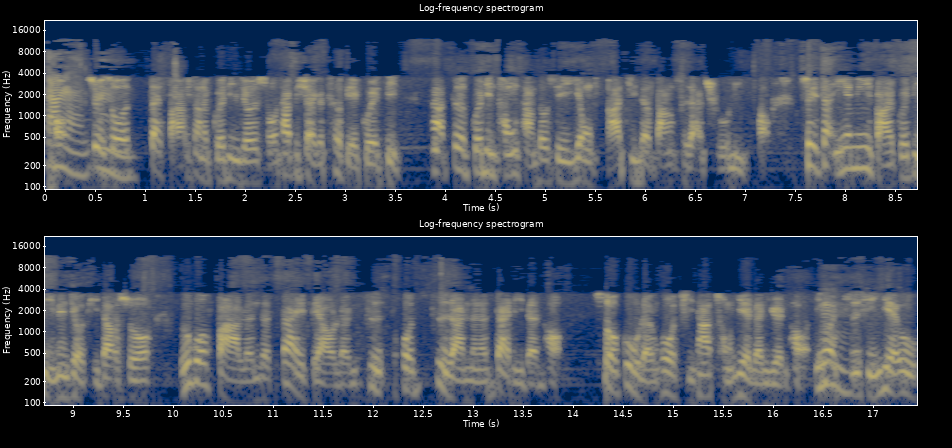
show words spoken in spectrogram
当然。所以说，在法律上的规定就是说，他必须要有一个特别规定。那这个规定通常都是用罚金的方式来处理。哦。所以在营业秘密法的规定里面就有提到说，如果法人的代表人自或自然人的代理人哈，受雇人或其他从业人员哈，因为执行业务。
